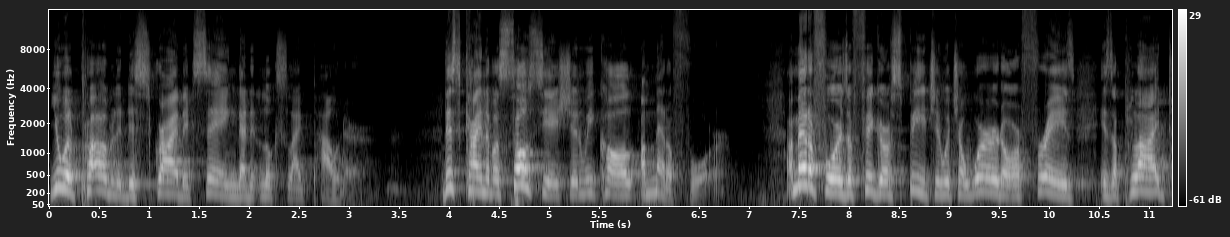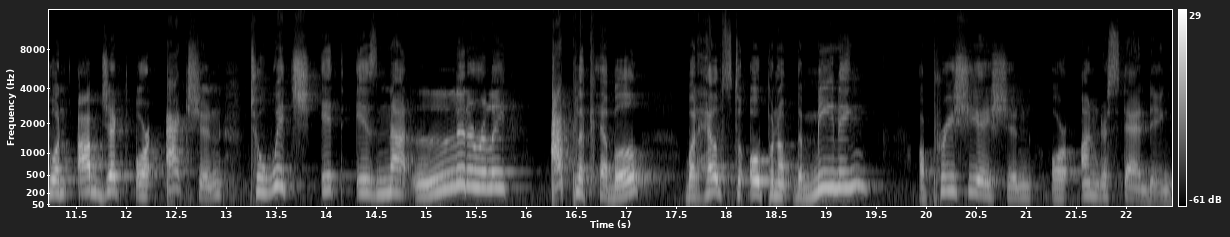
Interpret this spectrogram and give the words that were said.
you will probably describe it saying that it looks like powder. This kind of association we call a metaphor. A metaphor is a figure of speech in which a word or a phrase is applied to an object or action to which it is not literally applicable, but helps to open up the meaning, appreciation, or understanding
